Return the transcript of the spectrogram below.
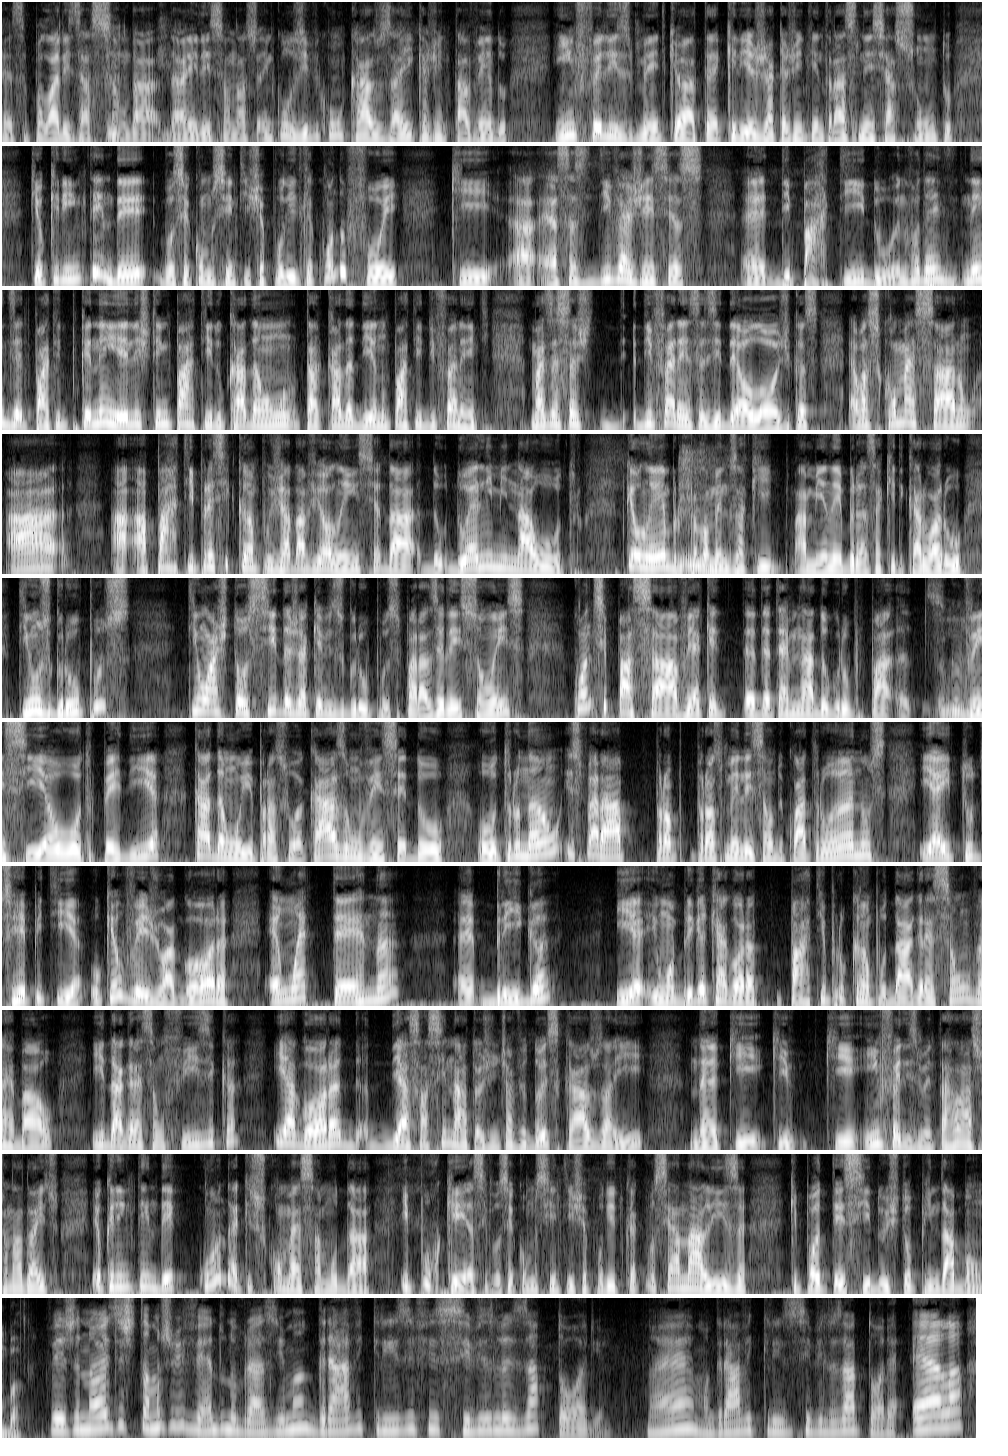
Essa polarização da, da eleição nacional, inclusive com casos aí que a gente está vendo, infelizmente, que eu até queria, já que a gente entrasse nesse assunto, que eu queria entender, você como cientista política, quando foi que ah, essas divergências eh, de partido, eu não vou nem, nem, dizer de partido, porque nem eles têm partido, cada um está cada dia num partido diferente, mas essas diferenças ideológicas, elas começaram a a, a partir para esse campo já da violência, da, do, do, eliminar o outro. Porque eu lembro, pelo menos aqui, a minha lembrança aqui de Caruaru, tinha uns grupos tinham as torcidas daqueles grupos para as eleições. Quando se passava e aquele determinado grupo Sim. vencia, o outro perdia, cada um ia para sua casa, um vencedor, outro não, esperar a próxima eleição de quatro anos e aí tudo se repetia. O que eu vejo agora é uma eterna é, briga e, uma briga que agora partiu para o campo da agressão verbal e da agressão física e agora de assassinato. A gente já viu dois casos aí, né, que, que, que infelizmente está relacionado a isso. Eu queria entender quando é que isso começa a mudar e por quê. Assim, você como cientista político, é que você analisa que pode ter sido o estopim da bomba? Veja, nós estamos vivendo no Brasil uma grave crise civilizatória né? Uma grave crise civilizatória. Ela,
